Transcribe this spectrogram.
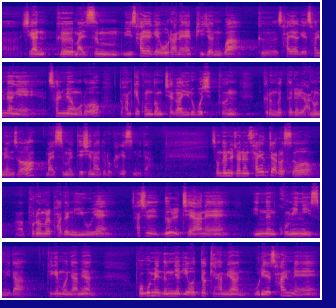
아, 시간 그 말씀 이 사역의 올 한해 비전과 그 사역의 설명의 설명으로 또 함께 공동체가 이루고 싶은 그런 것들을 나누면서 말씀을 대신하도록 하겠습니다. 성도님들 저는 사역자로서 어, 부름을 받은 이후에 사실 늘 제 안에 있는 고민이 있습니다. 그게 뭐냐면 복음의 능력이 어떻게 하면 우리의 삶에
